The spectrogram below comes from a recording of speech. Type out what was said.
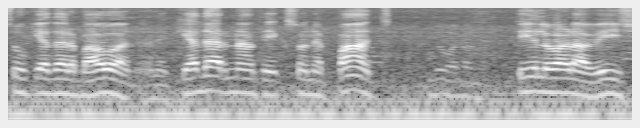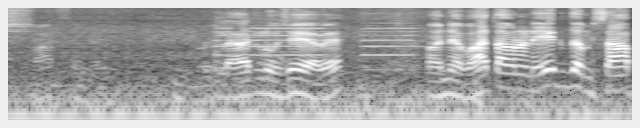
બસો કેદાર બાવન અને કેદારનાથ એકસો ને પાંચ તેલવાળા વીસ. એટલે આટલું છે હવે. અને વાતાવરણ એકદમ સાફ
